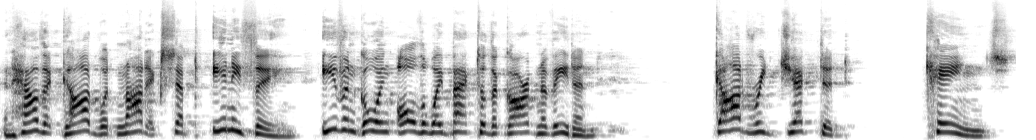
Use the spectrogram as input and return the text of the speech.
And how that God would not accept anything, even going all the way back to the Garden of Eden. God rejected Cain's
